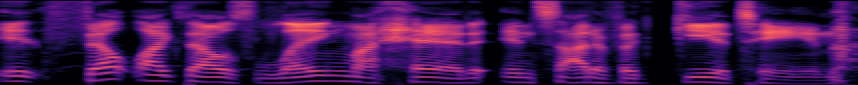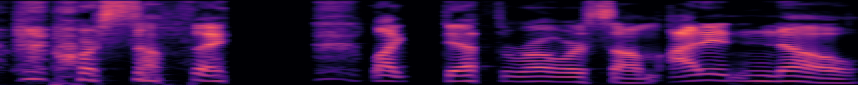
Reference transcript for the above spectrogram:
It felt like that I was laying my head inside of a guillotine or something, like death row or something. I didn't know.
